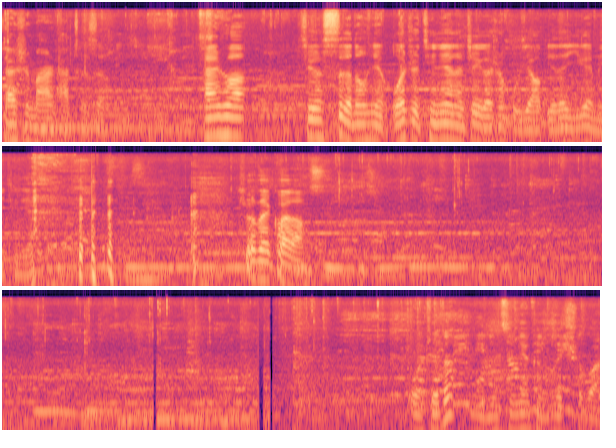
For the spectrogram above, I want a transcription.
但是马耳他特色。他还说，这个四个东西，我只听见了这个是胡椒，别的一个也没听见。说太快了。我觉得我们今天可能会吃不完。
